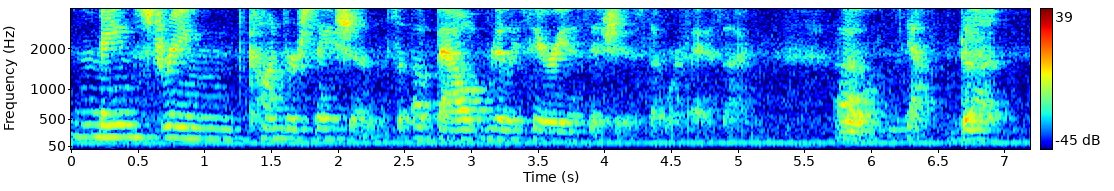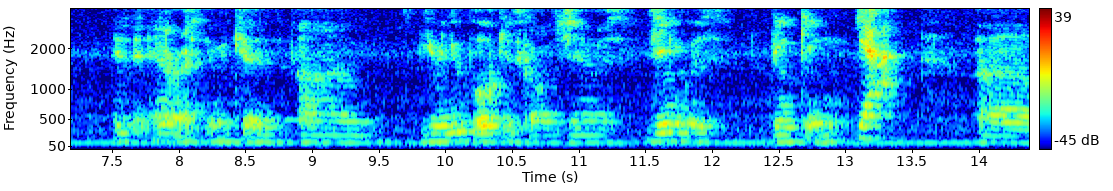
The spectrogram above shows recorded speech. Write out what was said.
mainstream conversations about really serious issues that we're facing. Um, Well, yeah. That is interesting because um, your new book is called Generous, Genuous Thinking, Yeah. uh,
